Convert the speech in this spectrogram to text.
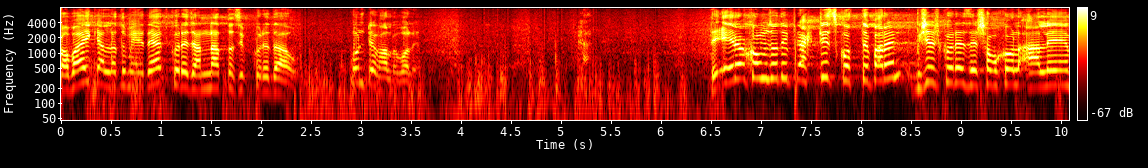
সবাইকে আল্লাহ তুমি হেদায়ত করে জান্নাত নসিব করে দাও। কোনটা ভালো বলেন। তো এরকম যদি প্র্যাকটিস করতে পারেন, বিশেষ করে যে সকল আলেম,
